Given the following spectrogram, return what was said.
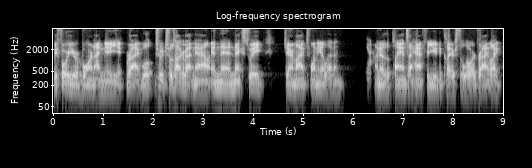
before you were born, I knew you, right? We'll, which we'll talk about now, and then next week, Jeremiah 2011. Yeah, I know the plans I have for you, declares the Lord, right? Like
